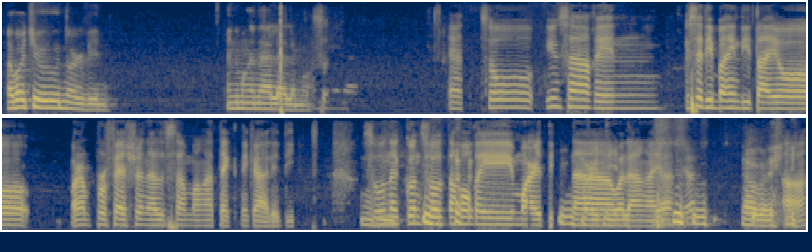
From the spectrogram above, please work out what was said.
How about you, Norvin? Ano mga naalala mo? Ayan. So, yun sa akin, kasi 'di ba hindi tayo parang professional sa mga technicality. So, Mhm. nag-consult ako kay Martin na Martin. wala ngayon. Okay. Ah.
